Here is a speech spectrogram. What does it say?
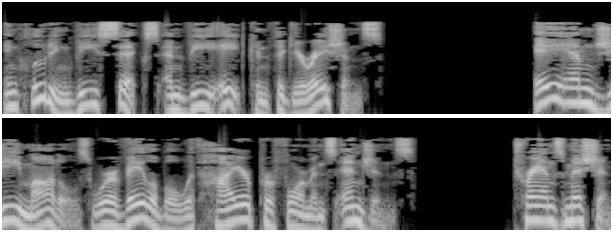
including V6 and V8 configurations. AMG models were available with higher performance engines. Transmission.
